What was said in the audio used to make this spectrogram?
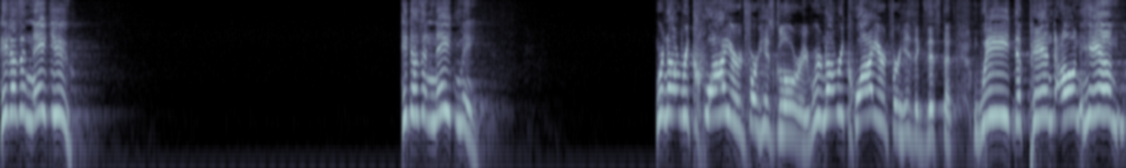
He doesn't need you. He doesn't need me. We're not required for His glory. We're not required for His existence. We depend on Him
